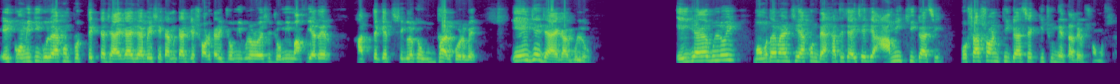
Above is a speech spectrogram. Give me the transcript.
এই কমিটিগুলো এখন প্রত্যেকটা জায়গায় যাবে, সেখানকার যে সরকারি জমিগুলো রয়েছে, জমি মাফিয়াদের হাত থেকে সেগুলোকে উদ্ধার করবে। এই যে জায়গাগুলো, এই জায়গাগুলোই মমতা ব্যানার্জি এখন দেখাতে চাইছে যে আমি ঠিক আছি, প্রশাসন ঠিক আছে, কিছু নেতাদের সমস্যা।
